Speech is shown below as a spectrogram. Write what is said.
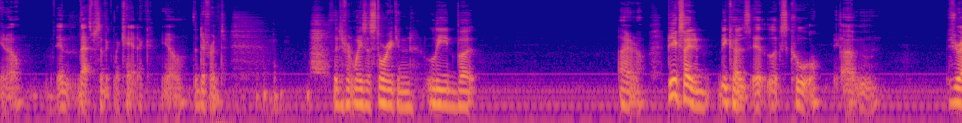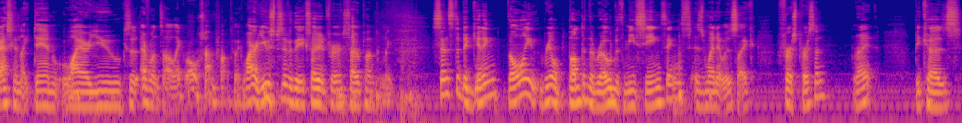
you know, in that specific mechanic, you know, the different the different ways a story can lead, but I don't know. Be excited because it looks cool. Um, if you're asking like Dan, why are you? Because everyone's all like, "Oh, Cyberpunk!" Like, why are you specifically excited for Cyberpunk? I'm like, since the beginning, the only real bump in the road with me seeing things is when it was like first person, right? Because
